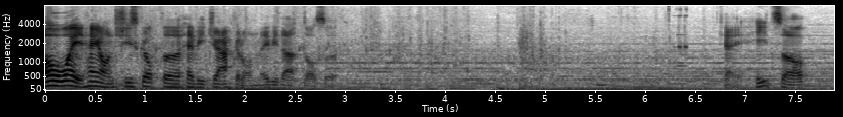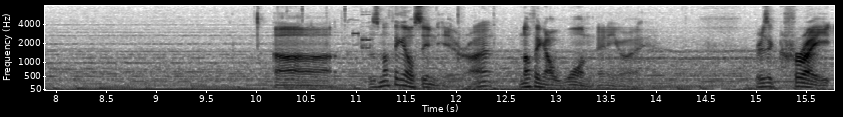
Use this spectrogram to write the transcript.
Oh, wait, hang on. She's got the heavy jacket on. Maybe that does it. Okay, heats up. Uh, there's nothing else in here, right? Nothing I want, anyway. There is a crate.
